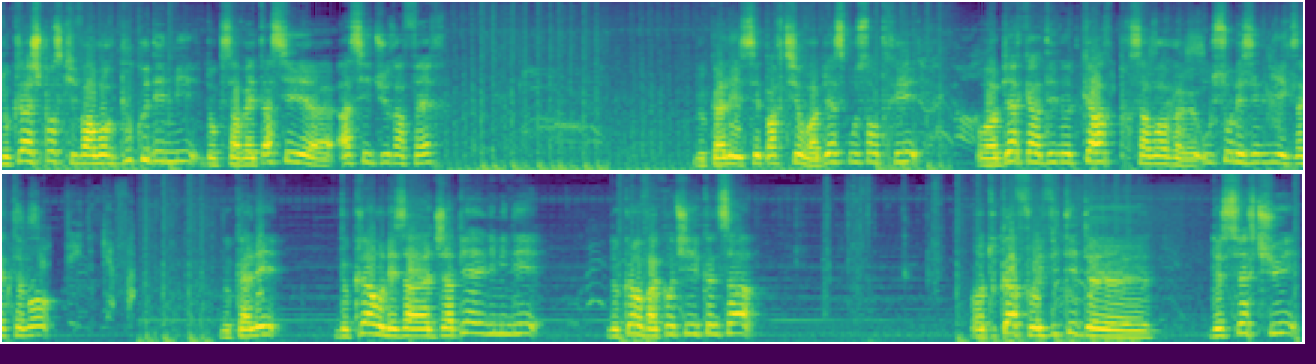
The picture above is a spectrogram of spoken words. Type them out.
Donc là, je pense qu'il va avoir beaucoup d'ennemis, donc ça va être assez, euh, assez dur à faire. Donc allez, c'est parti, on va bien se concentrer. On va bien regarder notre carte pour savoir euh, où sont les ennemis exactement. Donc allez, donc là on les a déjà bien éliminés. Donc là on va continuer comme ça. En tout cas, faut éviter de, de se faire tuer.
